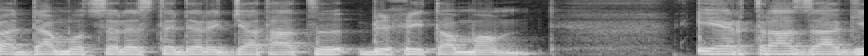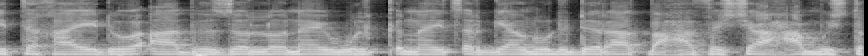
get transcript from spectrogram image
ቀዳሞት ሰለስተ ደረጃታት ብሒቶሞም ኤርትራ ዛጊት ተኻይዱ ኣብ ዘሎ ናይ ውልቂ ናይ ፅርግያን ውድድራት ብሓፈሻ ሓሙሽተ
